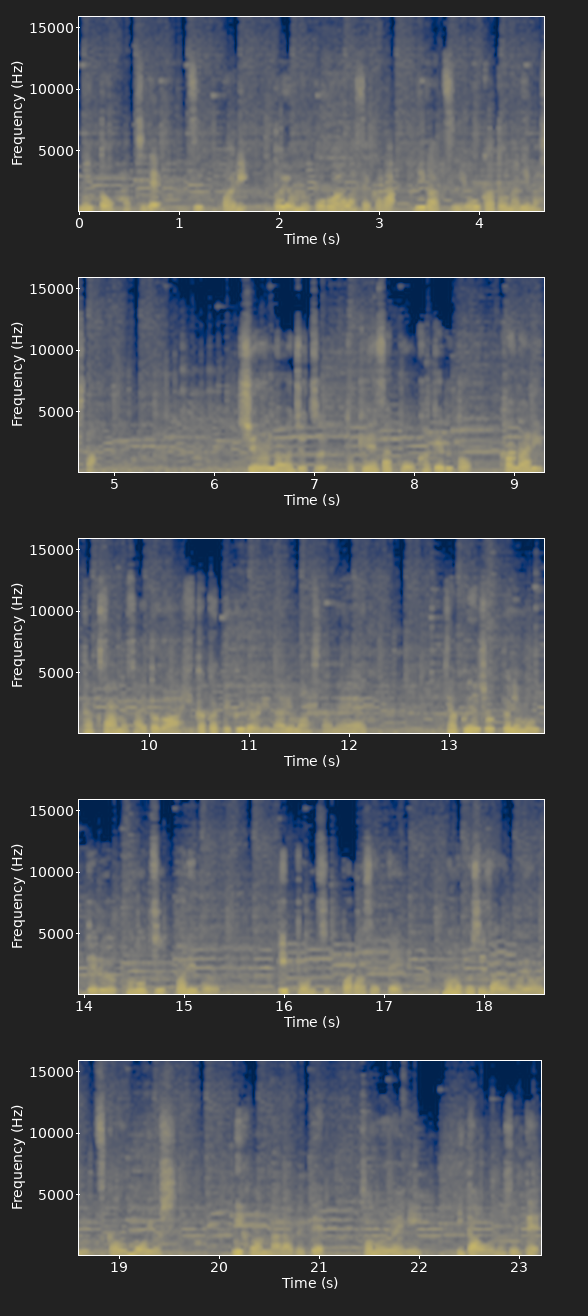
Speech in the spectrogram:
2と8で突っ張りと読む語呂合わせから2月8日となりました。収納術と検索をかけるとかなりたくさんのサイトが引っかかってくるようになりましたね。100円ショップにも売ってるこの突っ張り棒1本突っ張らせて物干し竿のように使うもよし。2本並べてその上に板を乗せて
